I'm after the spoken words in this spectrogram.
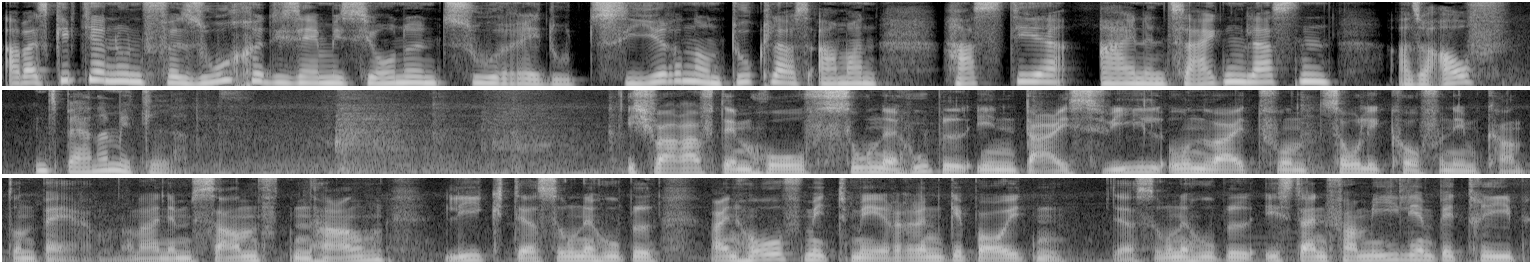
Aber es gibt ja nun Versuche, diese Emissionen zu reduzieren. Und du, Klaus Ammann, hast dir einen zeigen lassen, also auf ins Berner Mittelland. Ich war auf dem Hof Sunnehubel in Deiswil, unweit von Zollikofen im Kanton Bern. An einem sanften Hang liegt der Sunnehubel, ein Hof mit mehreren Gebäuden. Der Sunnehubel ist ein Familienbetrieb.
